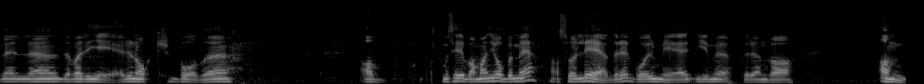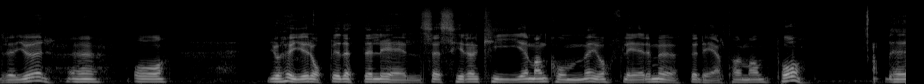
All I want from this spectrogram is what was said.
Vel, eh, det varierer nok både av hva, man si, hva man jobber med. Altså Ledere går mer i møter enn hva andre gjør. Eh, og jo høyere opp i dette ledelseshierarkiet man kommer, jo flere møter deltar man på. Det,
